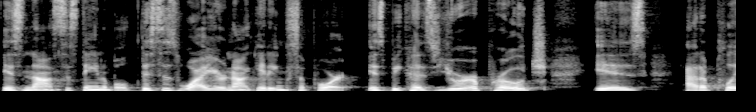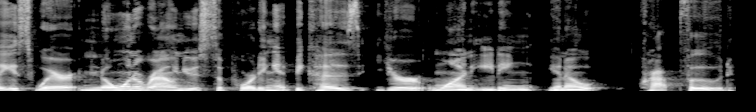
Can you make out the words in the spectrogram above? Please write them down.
is not sustainable. This is why you're not getting support is because your approach is at a place where no one around you is supporting it because you're one eating, you know, crap food.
